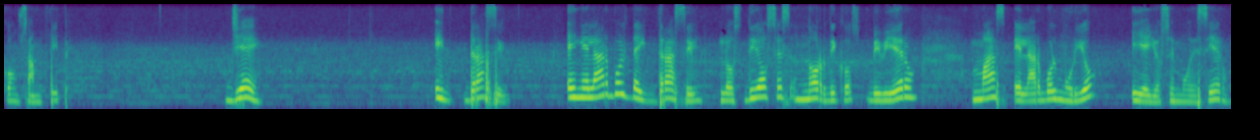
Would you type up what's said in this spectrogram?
con San Pipe. Y. Yggdrasil. En el árbol de Yggdrasil los dioses nórdicos vivieron, mas el árbol murió y ellos se enmudecieron.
